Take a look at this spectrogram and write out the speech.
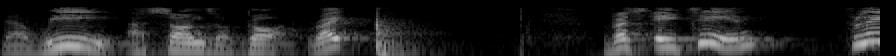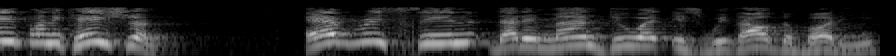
that we are sons of God. Right? Verse 18. Flee fornication. Every sin that a man doeth is without the body,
